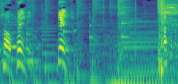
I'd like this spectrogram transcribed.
Tchau, beijo. Beijo.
